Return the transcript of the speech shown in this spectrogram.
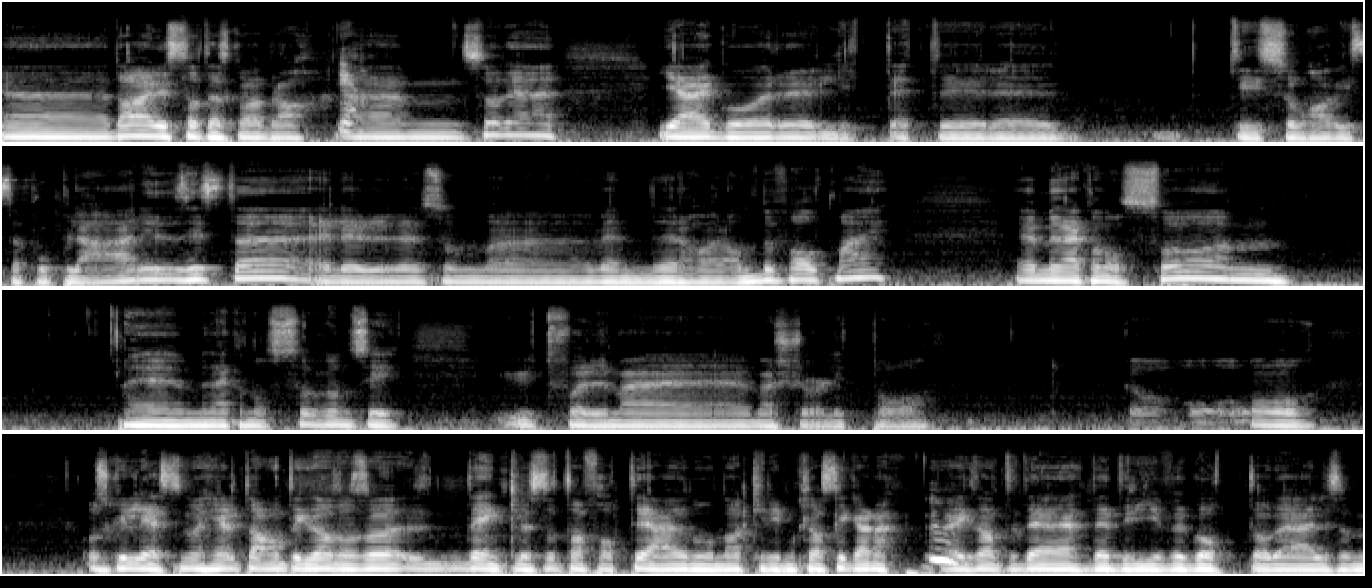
eh, da har jeg lyst til at det skal være bra. Ja. Um, så det, jeg går litt etter eh, de som har vist seg populære i det siste, eller som uh, venner har anbefalt meg. Men jeg kan også uh, Men jeg kan også kan si, utfordre meg, meg sjøl litt på å og skulle lese noe helt annet. Altså, det enkleste å ta fatt i er jo noen av krimklassikerne. Mm. Det, det, driver godt, og det er, liksom,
